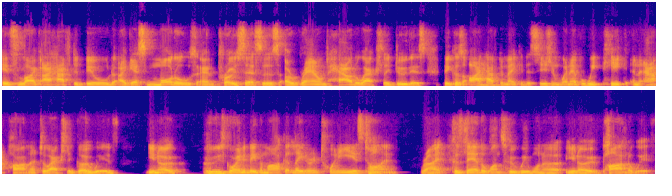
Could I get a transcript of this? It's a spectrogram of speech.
It's like I have to build, I guess, models and processes around how to actually do this because I have to make a decision whenever we pick an app partner to actually go with, you know, who's going to be the market leader in 20 years' time right? Because they're the ones who we want to, you know, partner with.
